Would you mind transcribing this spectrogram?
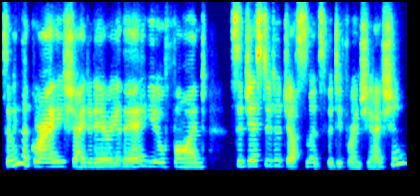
So in the grey shaded area there, you'll find suggested adjustments for differentiation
